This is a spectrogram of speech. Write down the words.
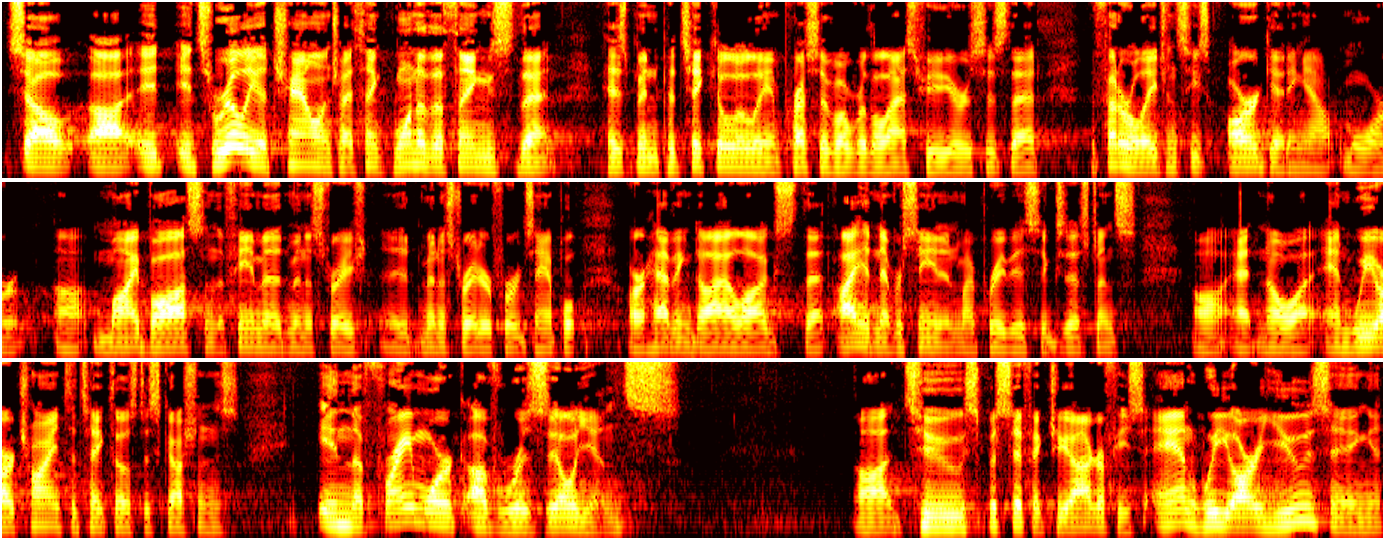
So uh, it, it's really a challenge. I think one of the things that has been particularly impressive over the last few years is that the federal agencies are getting out more. Uh, my boss and the FEMA administrator, for example, are having dialogues that I had never seen in my previous existence uh, at NOAA, and we are trying to take those discussions in the framework of resilience uh, to specific geographies. And we are using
